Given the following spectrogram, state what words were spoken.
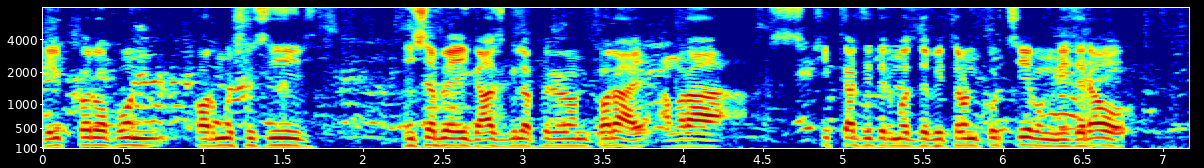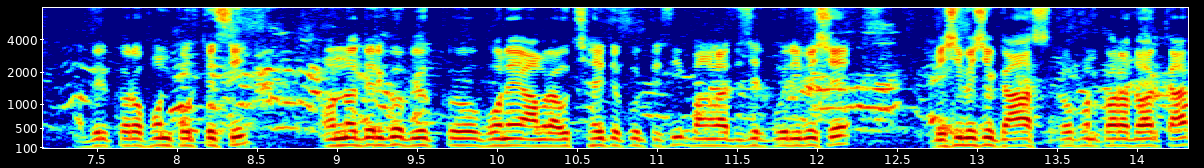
বৃক্ষরোপণ কর্মসূচির হিসাবে এই গাছগুলো প্রেরণ করায় আমরা শিক্ষার্থীদের মধ্যে বিতরণ করছি এবং নিজেরাও বৃক্ষরোপণ করতেছি। অন্যদেরকেও বৃক্ষরোপণে আমরা উৎসাহিত করতেছি। বাংলাদেশের পরিবেশে বেশি বেশি গাছ রোপণ করা দরকার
